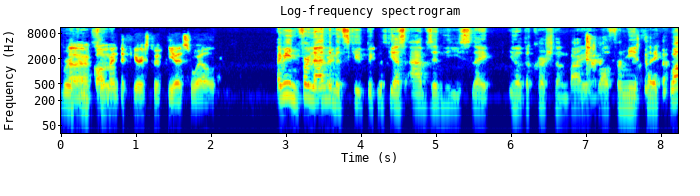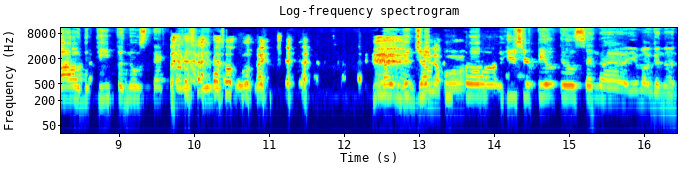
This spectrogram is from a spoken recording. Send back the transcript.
we're uh, comment if you're Swiftie as well. I mean, for Landam, it's cute because he has abs and he's like, you know, the crush ng bayan. Well, for me, it's like, wow, the tita knows tech. good job, tito. Here's your pale pills and uh, yung mga ganun.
